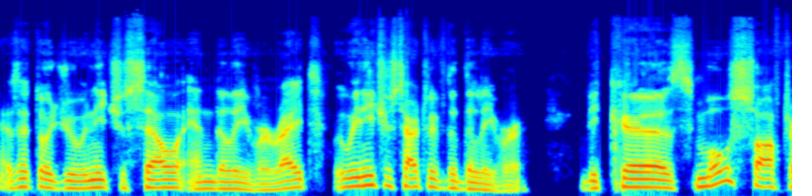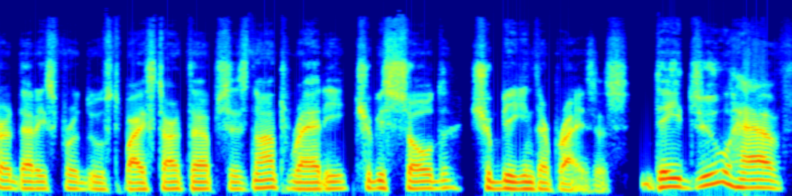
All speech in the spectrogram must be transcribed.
as I told you, we need to sell and deliver, right? We need to start with the deliver because most software that is produced by startups is not ready to be sold to big enterprises. They do have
